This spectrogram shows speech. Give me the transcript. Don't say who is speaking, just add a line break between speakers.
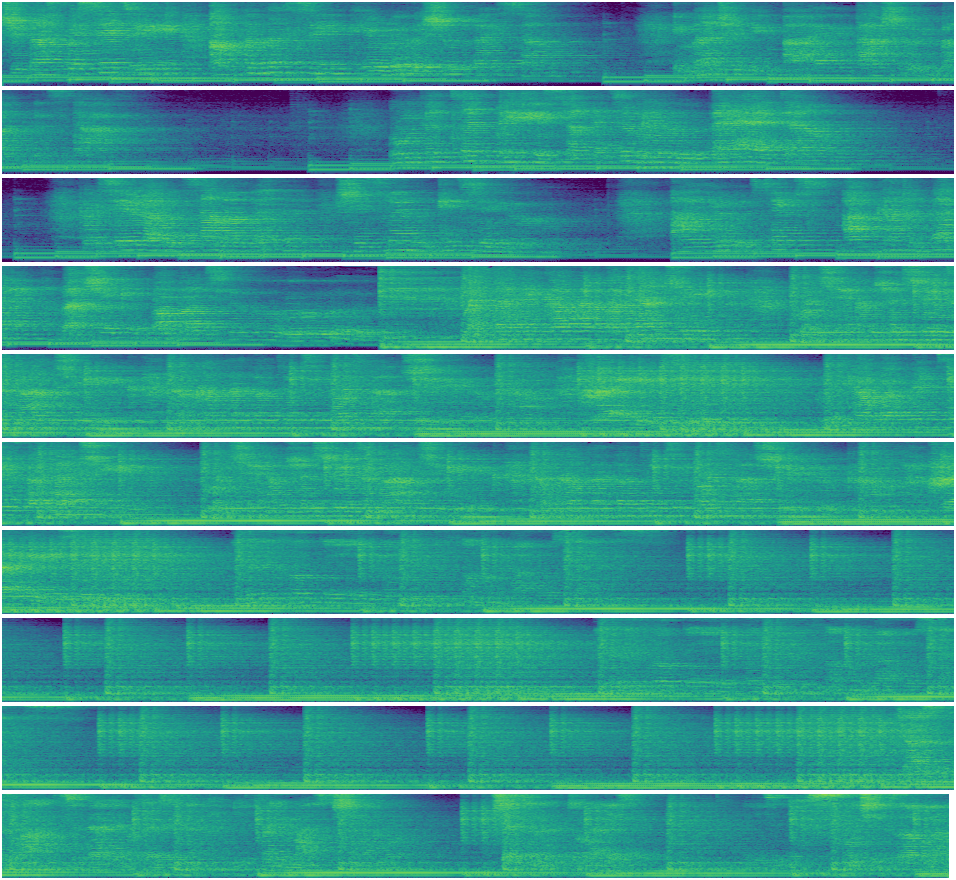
She passed the city of the really should like some. Imagine if I actually got the stuff. Wouldn't let something. Jesus.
